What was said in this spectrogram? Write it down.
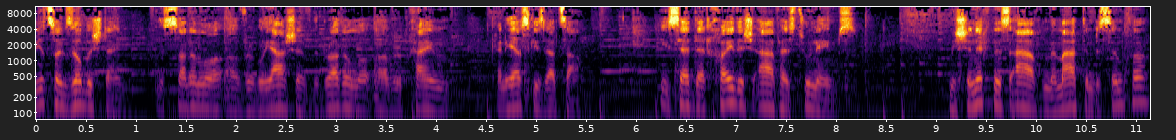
Rabbi Yitzchak Zilberstein, the son-in-law of Rabbi Yashiv, the brother-in-law of Rabbi Chaim Kanievsky Zatzal. He said that Chodesh Av has two names. Mishenichnis Av Mematim Besimcha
